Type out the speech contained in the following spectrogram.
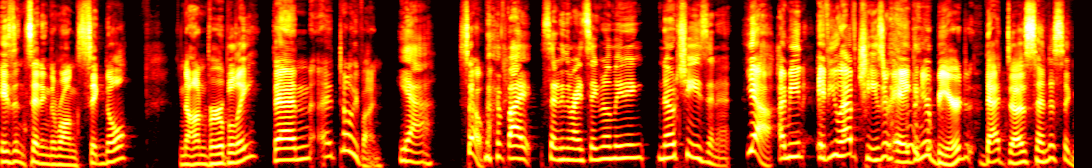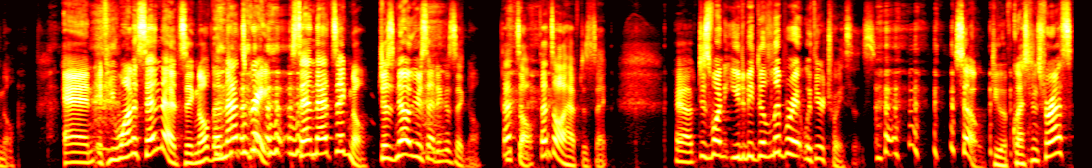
isn't sending the wrong signal non-verbally, then uh, totally fine. Yeah. So, By sending the right signal, meaning no cheese in it. yeah, I mean, if you have cheese or egg in your beard, that does send a signal. And if you want to send that signal, then that's great. Send that signal. Just know you're sending a signal. That's all. That's all I have to say. Uh, just want you to be deliberate with your choices. So, do you have questions for us?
